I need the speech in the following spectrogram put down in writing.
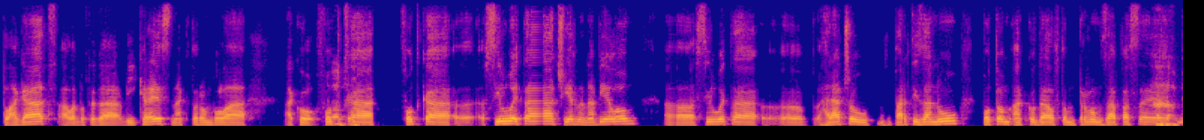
plagát, alebo teda výkres, na ktorom bola ako fotka, fotka uh, silueta čierna na bielom silueta hráčov Partizanu potom, ako dal v tom prvom zápase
